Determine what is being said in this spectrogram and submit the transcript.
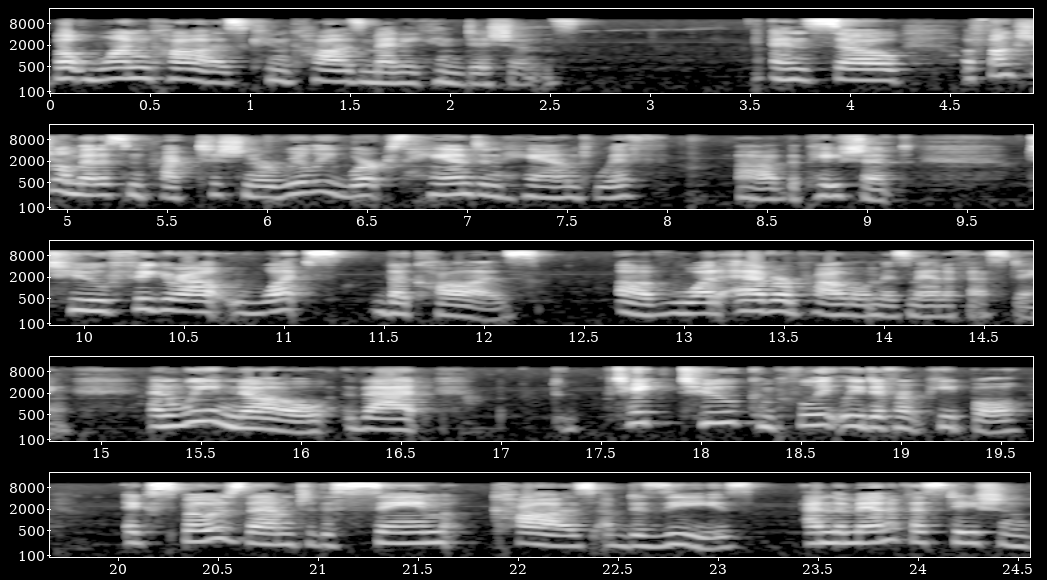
but one cause can cause many conditions. And so a functional medicine practitioner really works hand in hand with uh, the patient to figure out what's the cause of whatever problem is manifesting. And we know that take two completely different people, expose them to the same cause of disease, and the manifestation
